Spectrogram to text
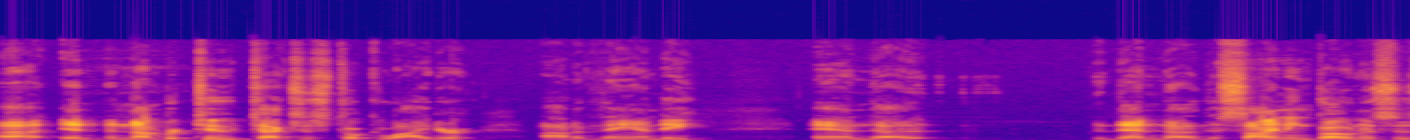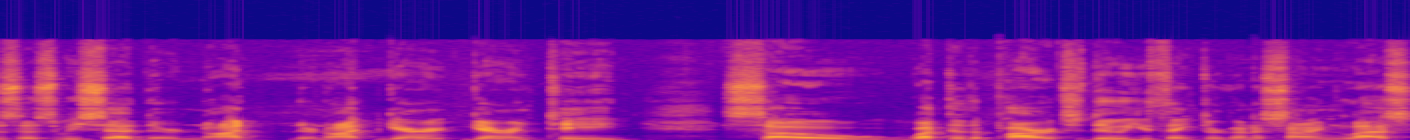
Uh, and, and number two, Texas took Leiter out of Vandy. And uh, then uh, the signing bonuses, as we said, they're not they're not guar- guaranteed. So what do the Pirates do? You think they're going to sign less?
